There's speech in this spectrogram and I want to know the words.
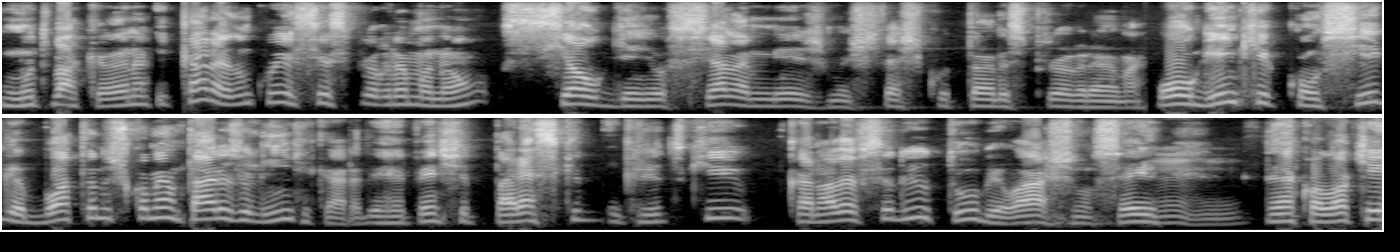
muito bacana. E, cara, eu não conhecia esse programa, não. Se alguém, ou se ela mesma estiver escutando esse programa, ou alguém que consiga, bota nos comentários o link, cara. De repente, parece que, acredito que canal deve ser do YouTube, eu acho, não sei. Uhum. É, coloque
